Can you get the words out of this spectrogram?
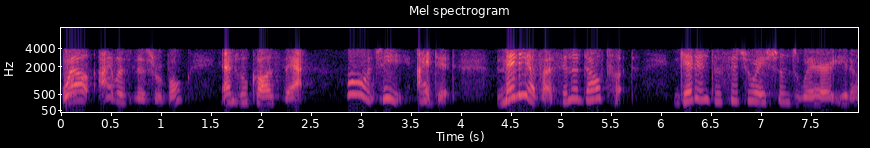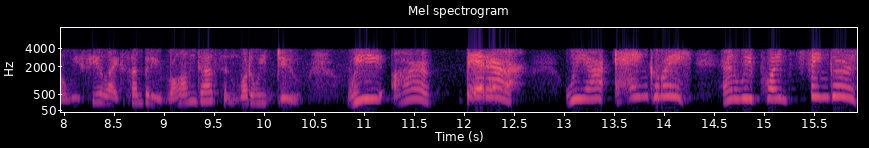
Well, I was miserable, and who caused that? Oh, gee, I did. Many of us in adulthood get into situations where, you know, we feel like somebody wronged us, and what do we do? We are bitter. We are angry, and we point fingers,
